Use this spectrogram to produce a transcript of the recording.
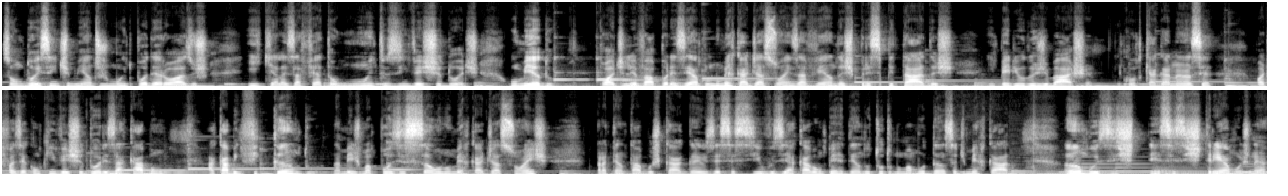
São dois sentimentos muito poderosos e que elas afetam muitos investidores. O medo pode levar, por exemplo, no mercado de ações a vendas precipitadas em períodos de baixa, enquanto que a ganância pode fazer com que investidores acabam, acabem ficando na mesma posição no mercado de ações para tentar buscar ganhos excessivos e acabam perdendo tudo numa mudança de mercado. Ambos esses extremos né,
